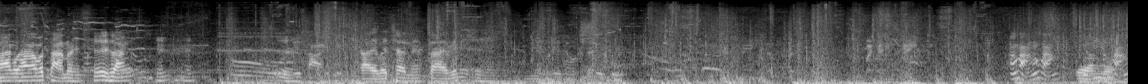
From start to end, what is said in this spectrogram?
ล้างล้างมาตาหน่อยเฮ้ยล้างโอ้ไม่ตายเลยตายบัชั่นนะตายไปเนี่ยเออมาจากไหนข้างหลังข้างหลังข้างหลัง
